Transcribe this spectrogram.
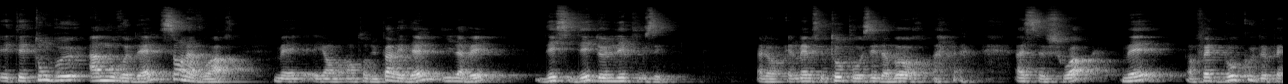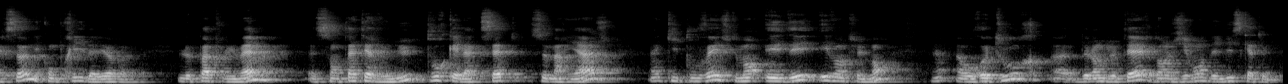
était tombé amoureux d'elle sans la voir, mais ayant entendu parler d'elle, il avait décidé de l'épouser. Alors elle-même s'est opposée d'abord à ce choix, mais en fait beaucoup de personnes, y compris d'ailleurs le pape lui-même, sont intervenus pour qu'elle accepte ce mariage hein, qui pouvait justement aider éventuellement hein, au retour euh, de l'Angleterre dans le giron de l'Église catholique.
